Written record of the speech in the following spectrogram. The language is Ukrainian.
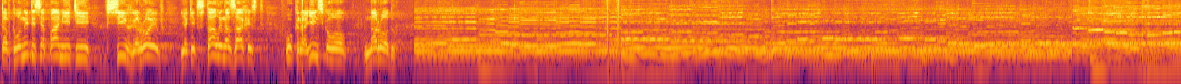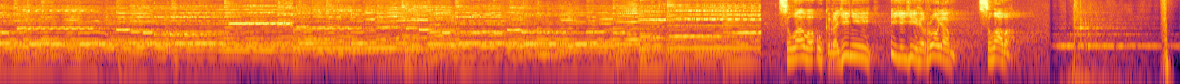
та вклонитися пам'яті всіх героїв, які встали на захист українського народу. Слава Україні і її героям! Слава!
